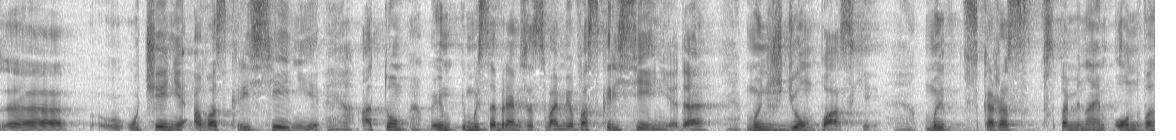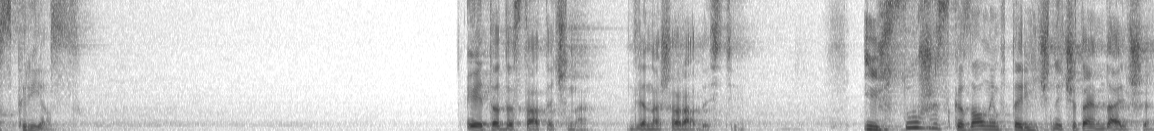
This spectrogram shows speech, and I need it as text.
э, учение о воскресении, о том, и мы собираемся с вами в воскресенье, да, мы ждем Пасхи, мы, скажем, вспоминаем, Он воскрес. Это достаточно для нашей радости. Иисус же сказал им вторично, читаем дальше,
